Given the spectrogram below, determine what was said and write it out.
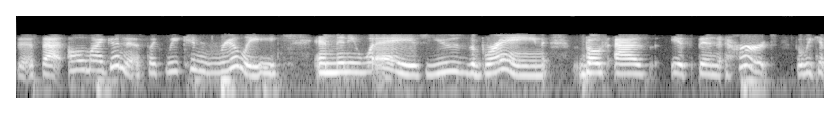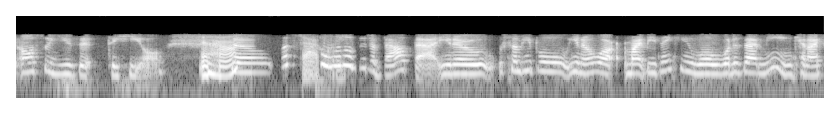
this that, oh my goodness, like we can really, in many ways, use the brain both as it's been hurt, but we can also use it to heal. Uh-huh. So let's talk a little bit about that. You know, some people, you know, are, might be thinking, well, what does that mean? Can I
